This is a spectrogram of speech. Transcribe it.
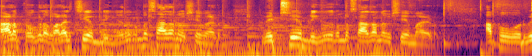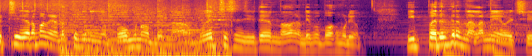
காலப்போக்கில் வளர்ச்சி அப்படிங்கிறது ரொம்ப சாதாரண விஷயமாயிடும். வெற்றி அப்படிங்கிறது ரொம்ப சாதாரண விஷயமாயிடும். அப்போ ஒரு வெற்றிகரமான இடத்துக்கு நீங்கள் போகணும் அப்படின்னா முயற்சி செஞ்சுக்கிட்டே இருந்தால் தான் கண்டிப்பாக போக முடியும். இப்போ இருக்கிற நிலைமையை வச்சு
